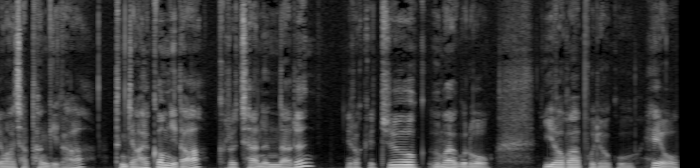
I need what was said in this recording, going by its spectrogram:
영화 자판기가 등장할 겁니다. 그렇지 않은 날은 이렇게 쭉 음악으로 이어가 보려고 해요.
